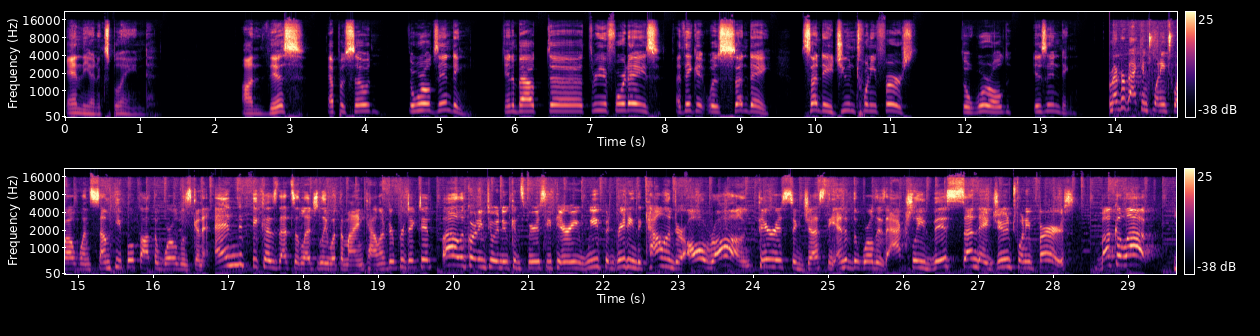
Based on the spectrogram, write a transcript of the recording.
and the unexplained. On this episode, the world's ending in about uh, three or four days. I think it was Sunday, Sunday, June 21st. The world is ending. Remember back in 2012 when some people thought the world was going to end because that's allegedly what the Mayan calendar predicted? Well, according to a new conspiracy theory, we've been reading the calendar all wrong. Theorists suggest the end of the world is actually this Sunday, June 21st. Buckle up!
